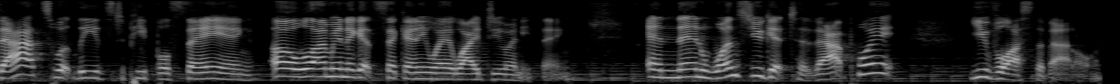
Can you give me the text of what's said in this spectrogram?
That's what leads to people saying, oh, well, I'm going to get sick anyway. Why do anything? And then once you get to that point, you've lost the battle.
